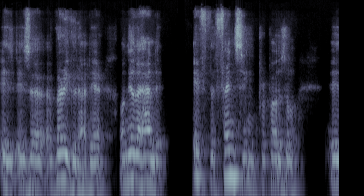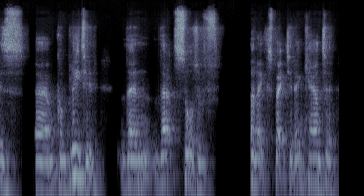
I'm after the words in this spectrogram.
is, is a, a, very good idea. On the other hand, if the fencing proposal is um, completed, then that sort of unexpected encounter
